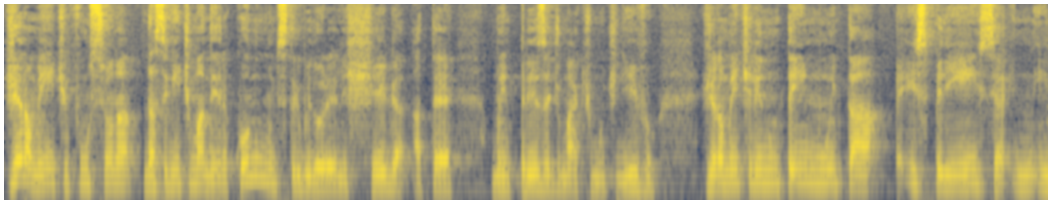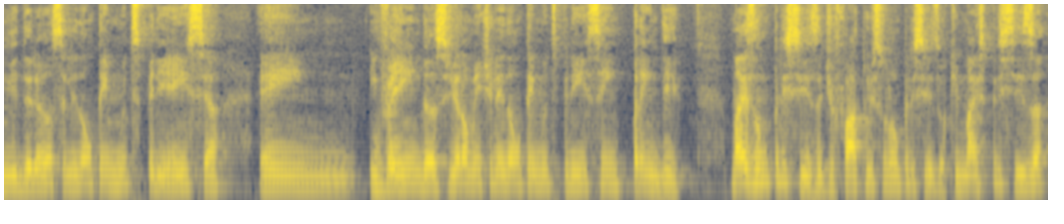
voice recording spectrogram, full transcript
Geralmente funciona da seguinte maneira: quando um distribuidor ele chega até uma empresa de marketing multinível, geralmente ele não tem muita experiência em, liderança, ele não tem muita experiência em, em vendas, geralmente ele não tem muita experiência em empreender. Mas não precisa, de fato isso não precisa. O que mais precisa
